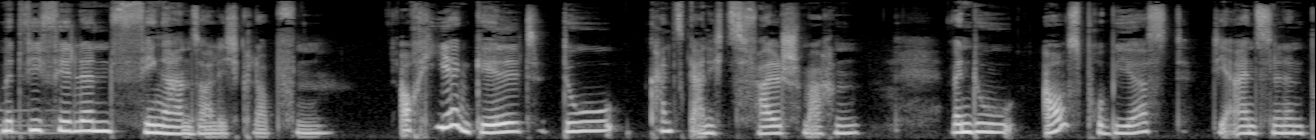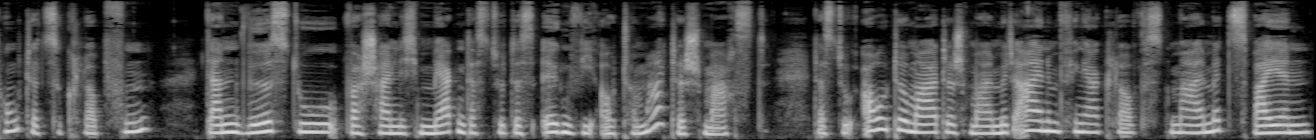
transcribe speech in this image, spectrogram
Mit wie vielen Fingern soll ich klopfen? Auch hier gilt, du kannst gar nichts falsch machen. Wenn du ausprobierst, die einzelnen Punkte zu klopfen, dann wirst du wahrscheinlich merken, dass du das irgendwie automatisch machst, dass du automatisch mal mit einem Finger klopfst, mal mit zweien,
